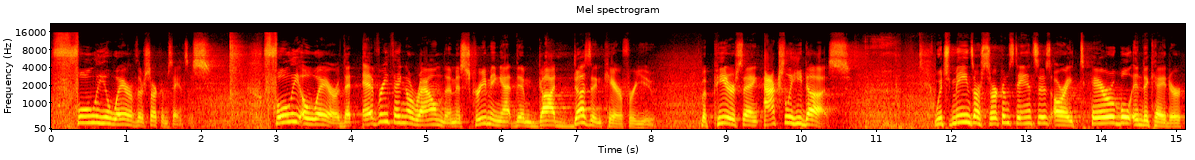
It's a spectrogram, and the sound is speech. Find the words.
fully aware of their circumstances, fully aware that everything around them is screaming at them, God doesn't care for you. But Peter's saying, actually, He does. Which means our circumstances are a terrible indicator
